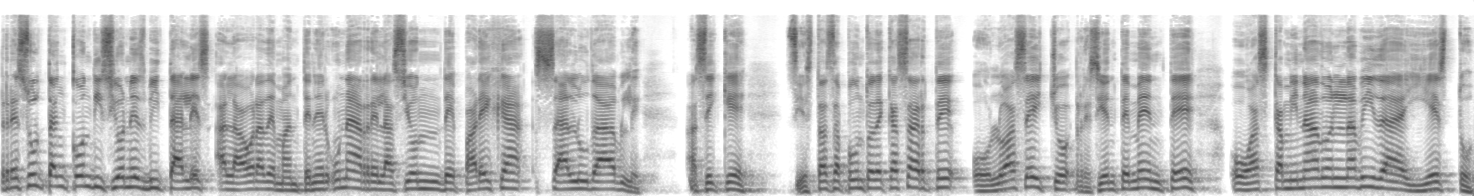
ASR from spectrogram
resultan condiciones vitales a la hora de mantener una relación de pareja saludable. Así que, si estás a punto de casarte o lo has hecho recientemente o has caminado en la vida y esto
